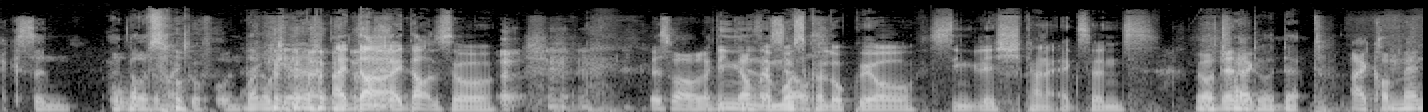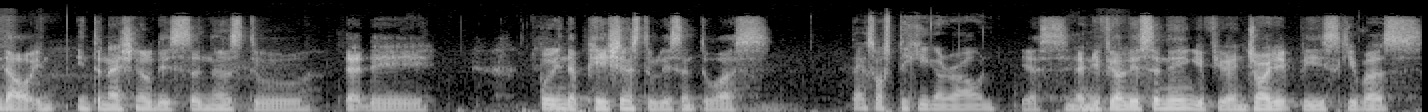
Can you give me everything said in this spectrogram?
accent over the so. microphone. But okay. I doubt, I doubt so. That's what I would I like think to tell it's the most colloquial Singlish kind of accents. well, we'll then try I, to adapt. I commend our in, international listeners to that they put in the patience to listen to us. Thanks for sticking around. Yes. Yeah. And if you're listening, if you enjoyed it, please give us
